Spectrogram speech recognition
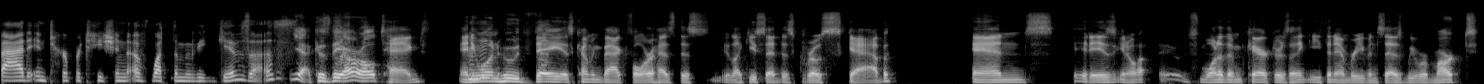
bad interpretation of what the movie gives us. Yeah, because they are all tagged. Mm-hmm. Anyone who they is coming back for has this, like you said, this gross scab. And it is, you know, one of them characters. I think Ethan Embry even says we were marked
